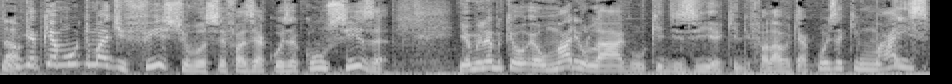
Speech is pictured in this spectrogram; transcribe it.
Não. Porque, porque é muito mais difícil você fazer a coisa concisa. E eu me lembro que é o Mário Lago que dizia, que ele falava que a coisa que mais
